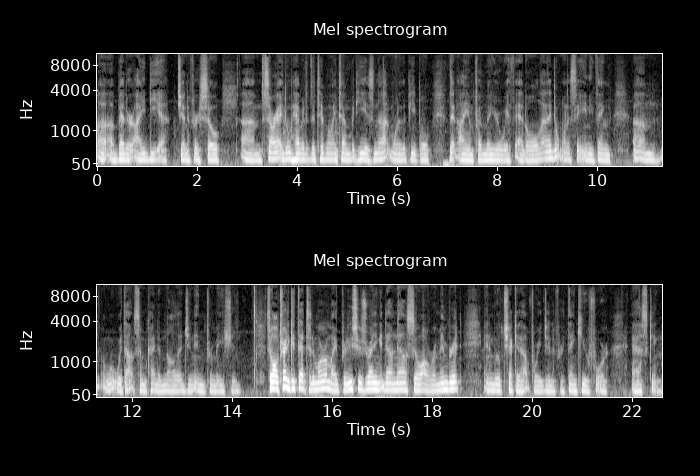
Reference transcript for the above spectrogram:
a, better idea, Jennifer. So um, sorry, I don't have it at the tip of my tongue, but he is not one of the people that I am familiar with at all. And I don't want to say anything um, w- without some kind of knowledge and information. So I'll try to get that to tomorrow. My producer's writing it down now, so I'll remember it and we'll check it out for you, Jennifer. Thank you for asking.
